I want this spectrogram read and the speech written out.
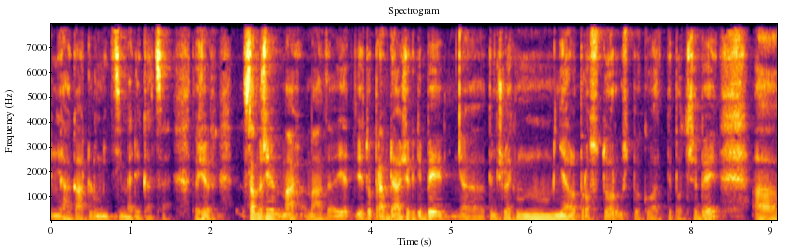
nějaká tlumící medikace. Takže samozřejmě má, má, je, je to pravda, že kdyby eh, ten člověk měl prostor uspokovat ty potřeby, a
